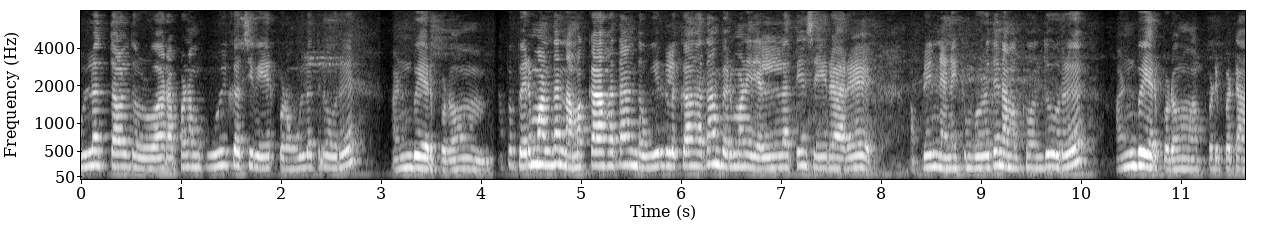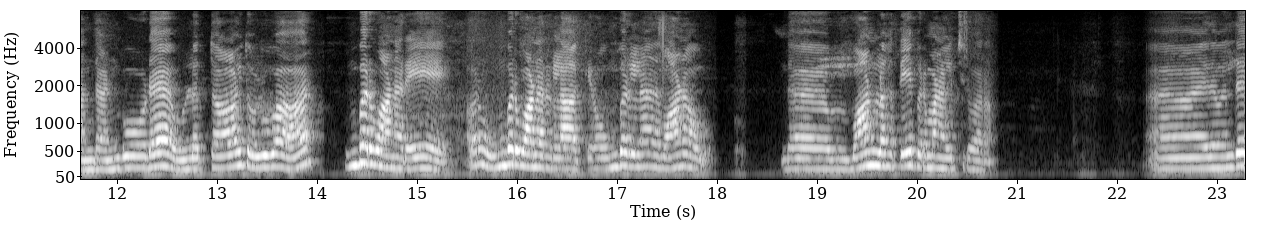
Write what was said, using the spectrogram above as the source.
உள்ளத்தால் தொழுவார். அப்போ நமக்கு உள்கசிவு ஏற்படும் உள்ளத்தில் ஒரு அன்பு ஏற்படும். அப்போ பெருமான் தான் நமக்காக தான் இந்த உயிர்களுக்காக தான் பெருமான் இது எல்லாத்தையும் செய்கிறாரு அப்படின்னு நினைக்கும் பொழுது நமக்கு வந்து ஒரு அன்பு ஏற்படும். அப்படிப்பட்ட அந்த அன்போட உள்ளத்தால் தொழுவார் உம்பர்வானரே அவர் உம்பர்வானர்களாக்கிறோம் உம்பர்லாம் அந்த வான இந்த வானுலகத்தையே பெருமான் அழிச்சிருவாராம். இதை வந்து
